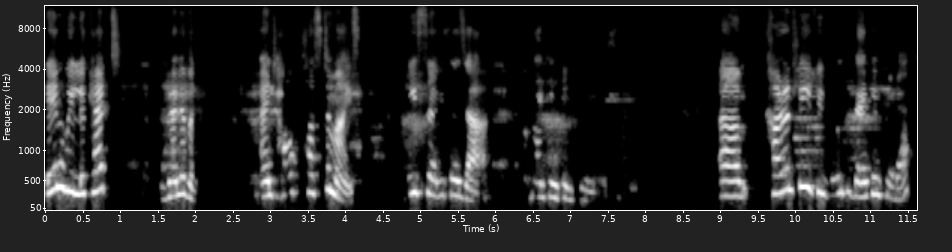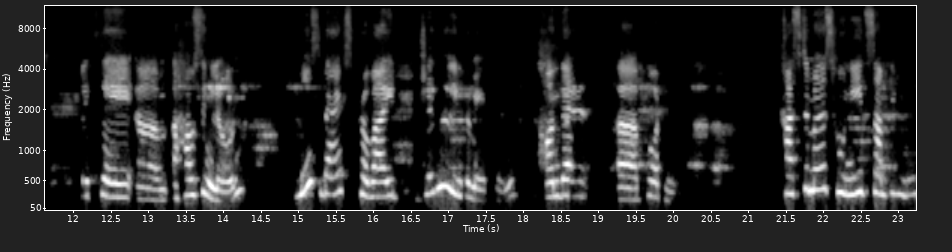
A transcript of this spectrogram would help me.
Then we look at relevance and how customized these services are for banking consumers. Um, currently, if you want a banking product, let's say um, a housing loan, most banks provide general information on their uh, portal. Customers who need something more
